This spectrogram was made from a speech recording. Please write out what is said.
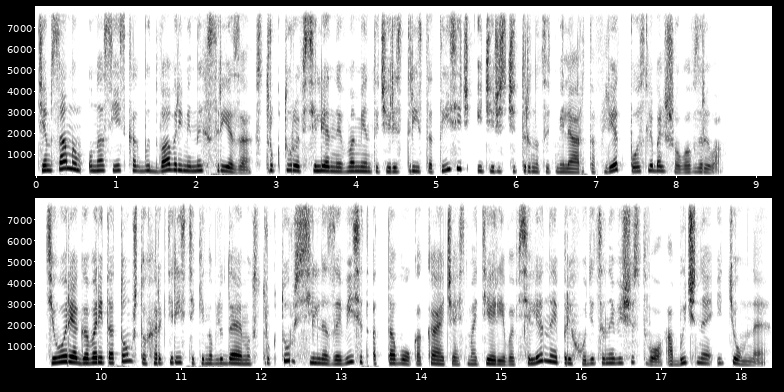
Тем самым у нас есть как бы два временных среза – структура Вселенной в моменты через 300 тысяч и через 14 миллиардов лет после Большого взрыва. Теория говорит о том, что характеристики наблюдаемых структур сильно зависят от того, какая часть материи во Вселенной приходится на вещество – обычное и темное.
